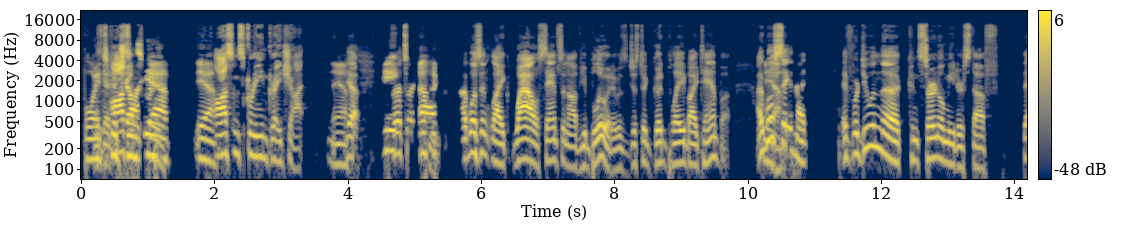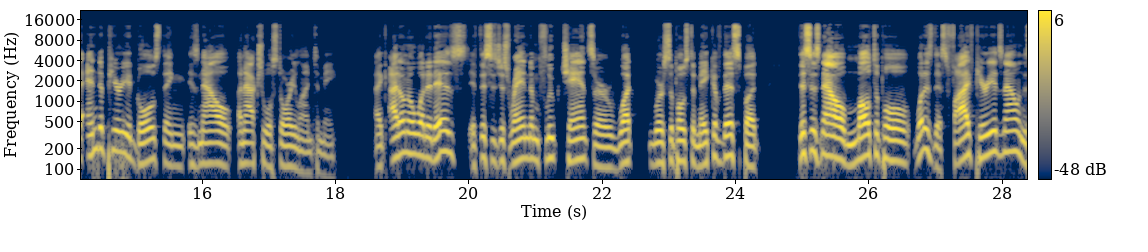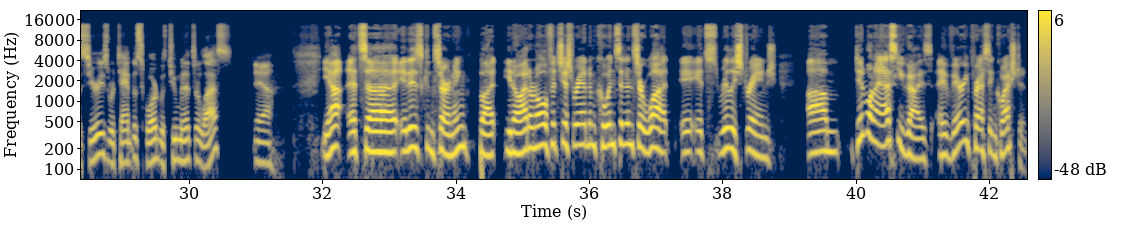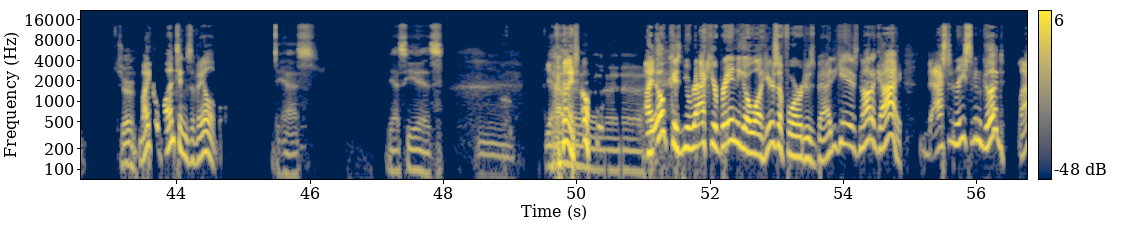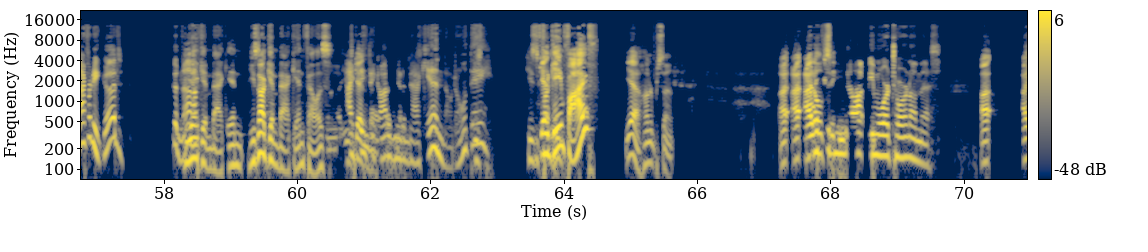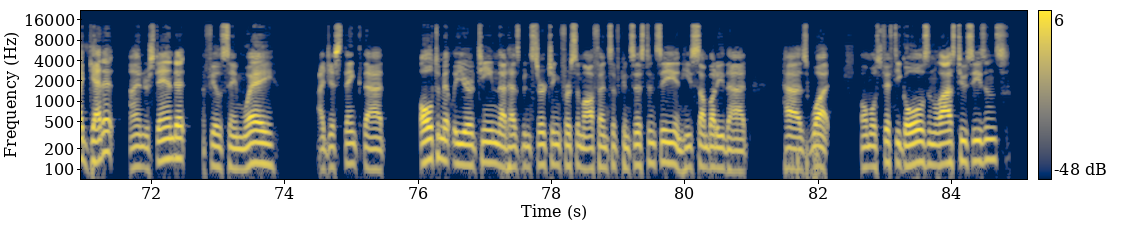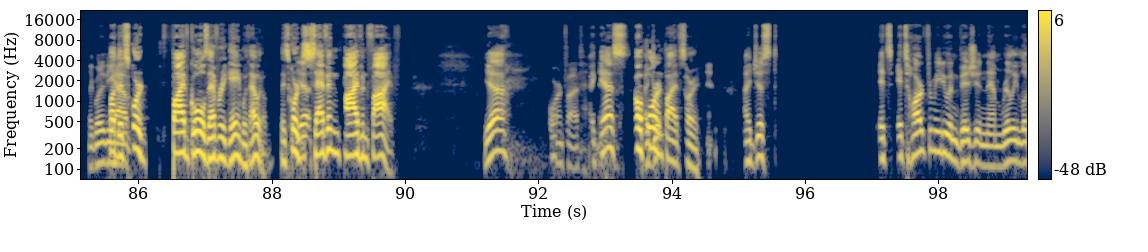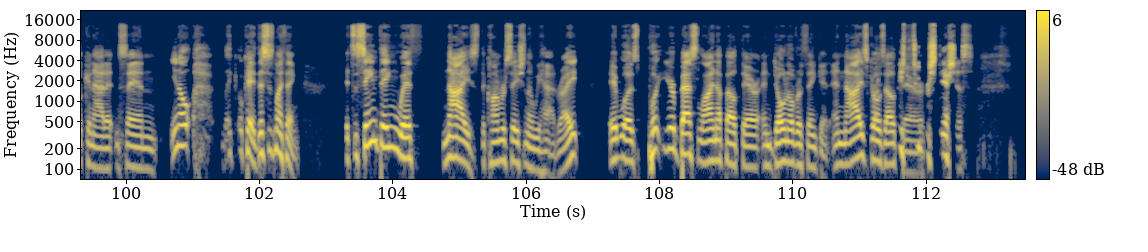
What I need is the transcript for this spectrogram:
Boy, Like it's a a good awesome shot. screen. Yeah, yeah, awesome screen, great shot. yeah. Yeah. Hey, That's what I, uh. I wasn't like, wow, Samsonov, you blew it. It was just a good play by Tampa. I will Yeah. say that if we're doing the concernometer stuff, the end of period goals thing is now an actual storyline to me. Like I don't know what it is, if this is just random fluke chance or what we're supposed to make of this, but this is now multiple what is this? 5 periods now in the series where Tampa scored with 2 minutes or less? Yeah. Yeah, it's uh it is concerning, but you know, I don't know if it's just random coincidence or what. It, it's really strange. Um did want to ask you guys a very pressing question. Sure. Michael Bunting's available. Yes. Yes, he is. Mm. Yeah, I know. Uh, I know because you rack your brain. You go, well, here's a forward who's bad. You can't. It's not a guy. Aston Reese has been good. Lafferty, good, good he enough. ain't getting back in. He's not getting back in, fellas. He's I think they got to get him back in, though, don't they? He's For getting game five? Yeah, 100%. I I, I don't could see not be more torn on this. I I get it. I understand it. I feel the same way. I just think that ultimately you're a team that has been searching for some offensive consistency, and he's somebody that has what almost 50 goals in the last two seasons. Like, what did he But have? they've scored five goals every game without him. They scored Yeah. seven, five, and five. yeah, Four and five. I guess. Oh, four I four ju- and five. Sorry. I just it's it's hard for me to envision them really looking at it and saying, you know, like okay, this is my thing. It's the same thing with Knies, the conversation that we had, right? It was put your best lineup out there and don't overthink it. And Knies goes out Be there superstitious.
